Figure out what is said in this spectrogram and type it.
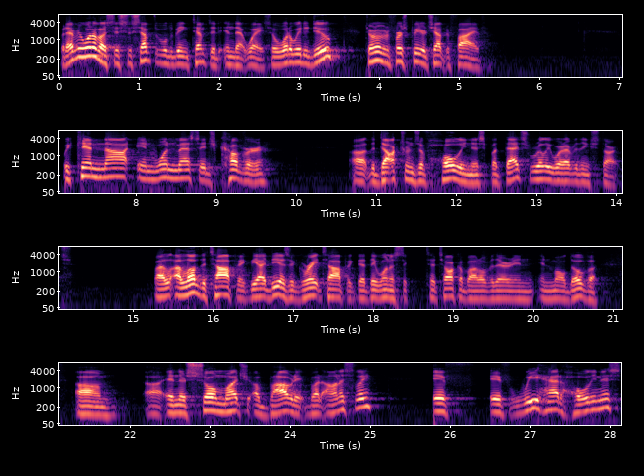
But every one of us is susceptible to being tempted in that way. So what are we to do? Turn over to 1 Peter chapter 5. We cannot in one message cover uh, the doctrines of holiness, but that's really where everything starts. I, I, love the topic. The idea is a great topic that they want us to, to talk about over there in, in Moldova. Um, uh, and there's so much about it. But honestly, if if we had holiness,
